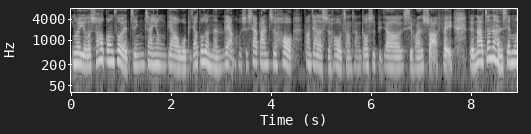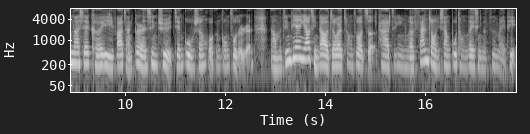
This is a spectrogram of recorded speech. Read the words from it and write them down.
因为有的时候工作已经占用掉我比较多的能量，或是下班之后放假的时候，常常都是比较喜欢耍废。对，那真的很羡慕那些可以发展个人兴趣、兼顾生活跟工作的人。那我们今天邀请到的这位创作者，他经营了三种以上。不同类型的自媒体，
